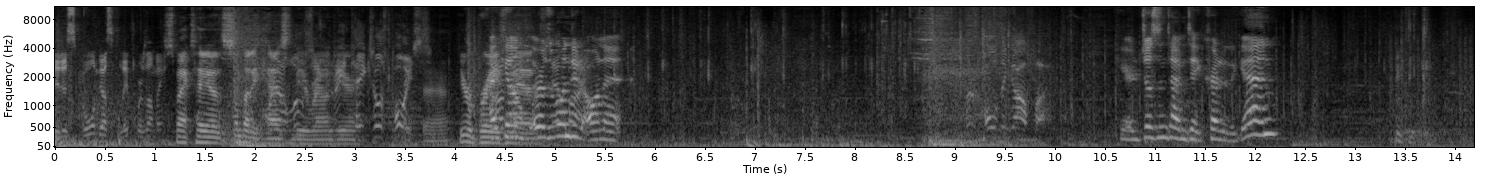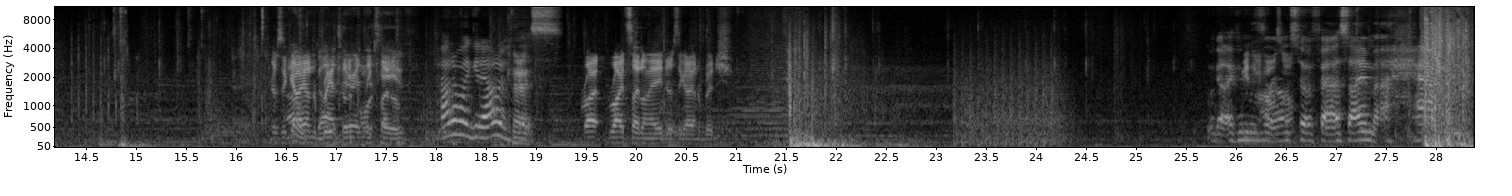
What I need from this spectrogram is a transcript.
Did the spawn just flip or something? Smackteo, uh, somebody has to be around here. Retake. So, You're a I brave killed. man. There was one dude on it. We're holding Alpha. Here, just in time to take credit again. There's a guy oh on the god, bridge. they're in the cave. How do I get out of Okay. this? Right, right side on the A, there's a guy on the bridge. Oh my god, I can Meeting move around now. so fast. I am a happy.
